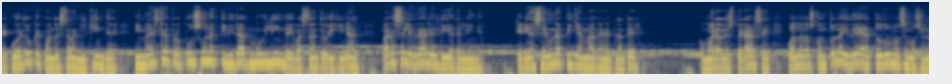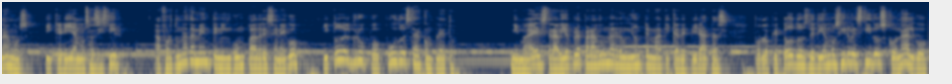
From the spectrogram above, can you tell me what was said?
Recuerdo que cuando estaba en el kinder, mi maestra propuso una actividad muy linda y bastante original para celebrar el Día del Niño. Quería hacer una pijamada en el plantel. Como era de esperarse, cuando nos contó la idea todos nos emocionamos y queríamos asistir. Afortunadamente ningún padre se negó y todo el grupo pudo estar completo. Mi maestra había preparado una reunión temática de piratas, por lo que todos debíamos ir vestidos con algo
